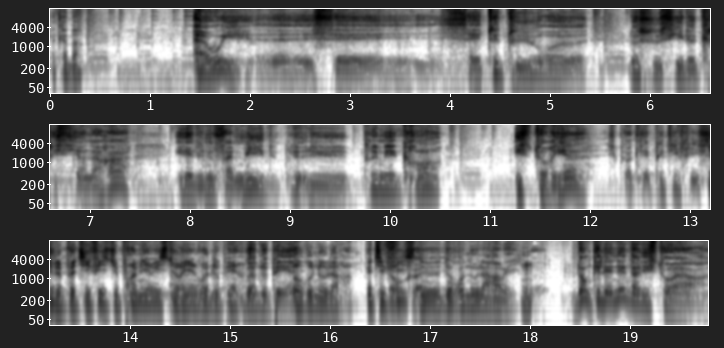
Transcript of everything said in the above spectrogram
Bakaba Ah oui, euh, c'est, ça a été toujours euh, le souci de Christian Lara. Il est d'une famille du, du premier grand historien, je crois qu'il est petit-fils C'est le petit-fils du premier historien guadeloupéen, guadeloupéen. Bruno Lara. Petit-fils de, de Renaud Lara, oui. Donc il est né dans l'histoire.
